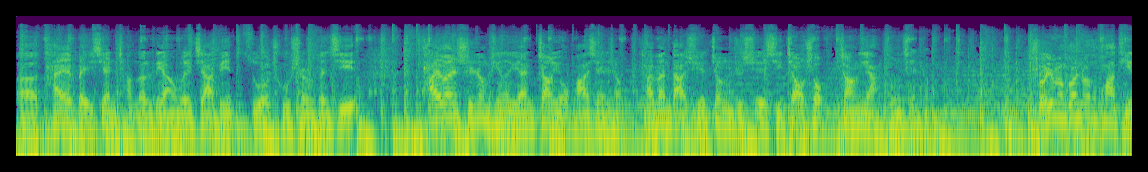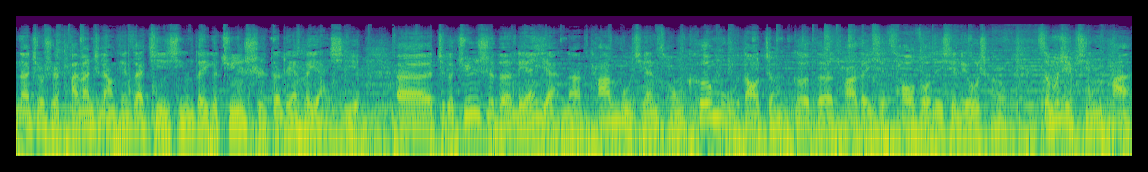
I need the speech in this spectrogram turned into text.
呃台北现场的两位嘉宾做出深入分析。台湾时政评论员张友华先生，台湾大学政治学系教授张亚中先生。首先，我们关注的话题呢，就是台湾这两天在进行的一个军事的联合演习。呃，这个军事的联演呢，它目前从科目到整个的它的一些操作的一些流程，怎么去评判？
